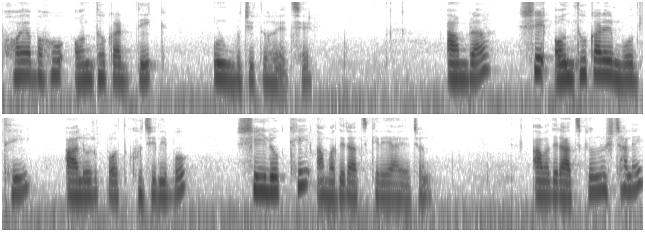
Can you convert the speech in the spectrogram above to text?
ভয়াবহ অন্ধকার দিক উন্মোচিত হয়েছে। আমরা সে অন্ধকারের মধ্যেই আলোর পথ খুঁজে নেব সেই লক্ষ্যে আমাদের আজকের এই আয়োজন। আমাদের আজকের অনুষ্ঠানে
